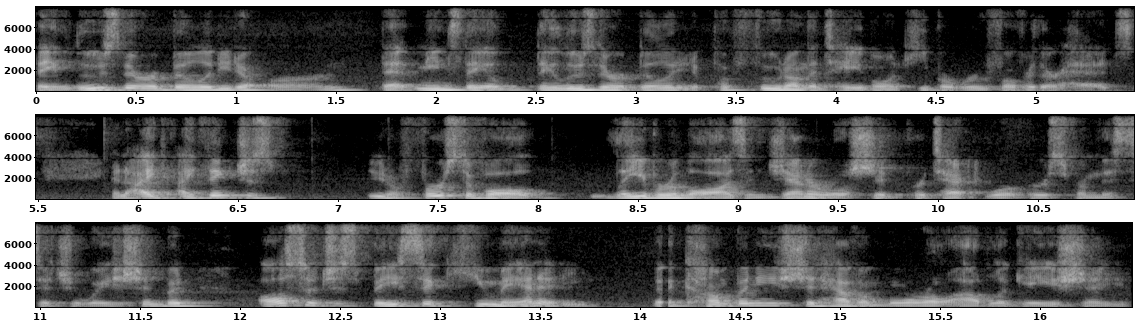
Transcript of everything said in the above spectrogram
They lose their ability to earn. That means they they lose their ability to put food on the table and keep a roof over their heads. And i, I think just you know first of all labor laws in general should protect workers from this situation but also just basic humanity. The companies should have a moral obligation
